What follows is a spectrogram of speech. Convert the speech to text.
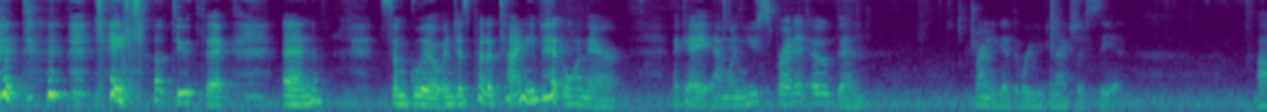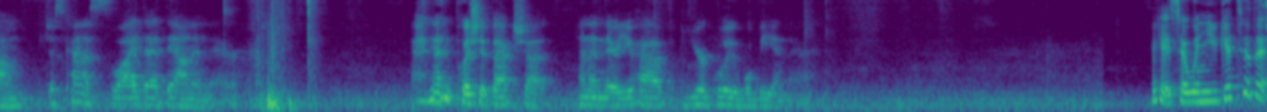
take some toothpick and some glue and just put a tiny bit on there, okay, and when you spread it open, I'm trying to get to where you can actually see it, um, just kind of slide that down in there and then push it back shut, and then there you have, your glue will be in there. Okay, so when you get to the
